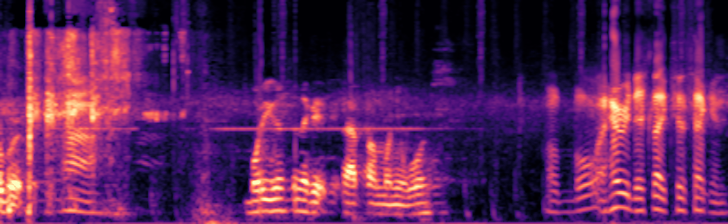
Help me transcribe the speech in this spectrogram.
Gilbert, Ah, what are you gonna get tapped on Money Wars? oh boy, hurry, there's like 10 seconds.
